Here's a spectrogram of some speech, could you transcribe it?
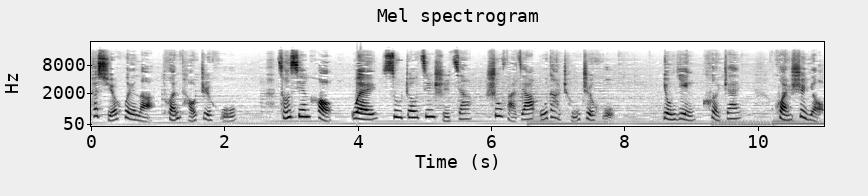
他学会了团陶制壶，曾先后为苏州金石家、书法家吴大成制壶，用印刻斋，款式有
